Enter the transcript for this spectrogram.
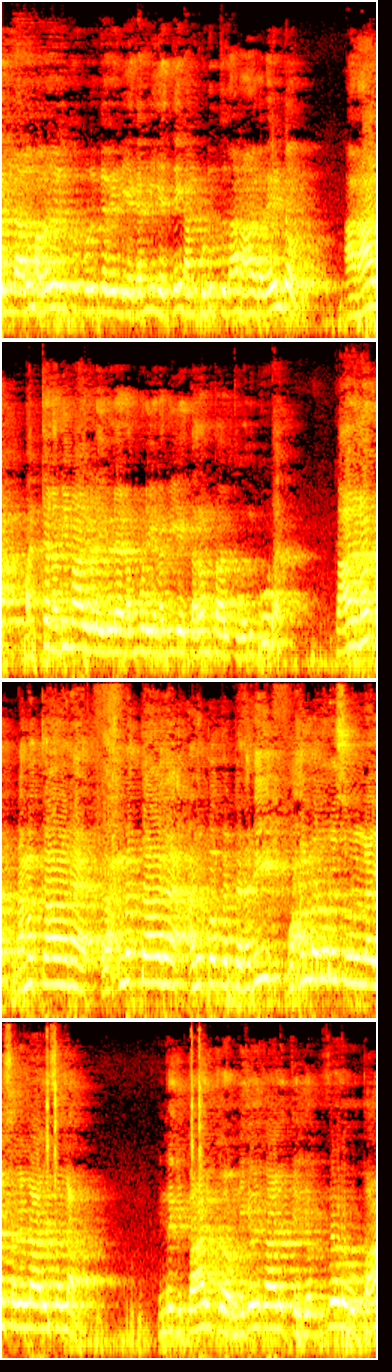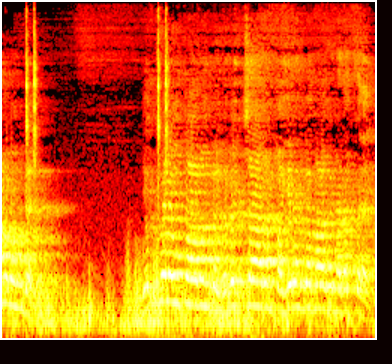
இருந்தாலும் அவர்களுக்கு கொடுக்க வேண்டிய கண்ணியத்தை நாம் கொடுத்துதான் ஆக வேண்டும். ஆனால் மற்ற நபிமார்களை விட நம்முடைய நபியை தரம் தாழ்த்துவது கூட காரணம் நமக்கான ரஹ்மத்தாக அனுப்பப்பட்ட நபி முகமது ரசூலுல்லாஹி சல்லா அலி சொல்லாம் இன்றைக்கு பார்க்கிறோம் நிகழ்காலத்தில் எவ்வளவு பாவங்கள். எவ்வளவு பாவங்கள் விபச்சாரம் பகிரங்கமாக நடக்கிறது.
